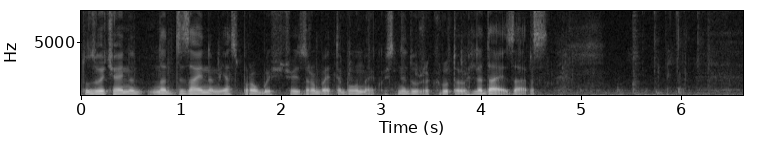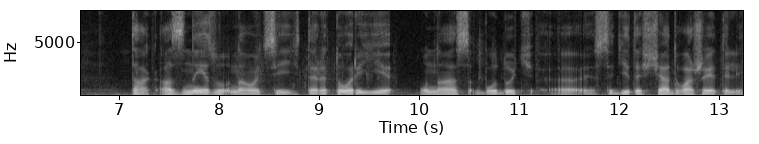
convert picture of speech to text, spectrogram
Тут, звичайно, над дизайном я спробую щось зробити, бо воно якось не дуже круто виглядає зараз. Так, а знизу на оцій території у нас будуть е, сидіти ще два жителі.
